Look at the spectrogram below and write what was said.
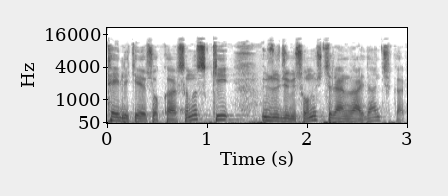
tehlikeye sokarsınız ki üzücü bir sonuç tren raydan çıkar.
